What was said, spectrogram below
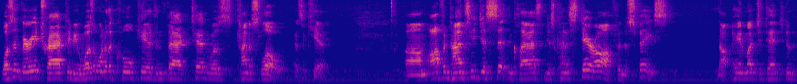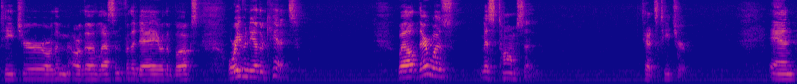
wasn't very attractive. He wasn't one of the cool kids. In fact, Ted was kind of slow as a kid. Um, oftentimes, he'd just sit in class and just kind of stare off into space, not paying much attention to the teacher or the or the lesson for the day or the books, or even the other kids. Well, there was Miss Thompson, Ted's teacher, and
